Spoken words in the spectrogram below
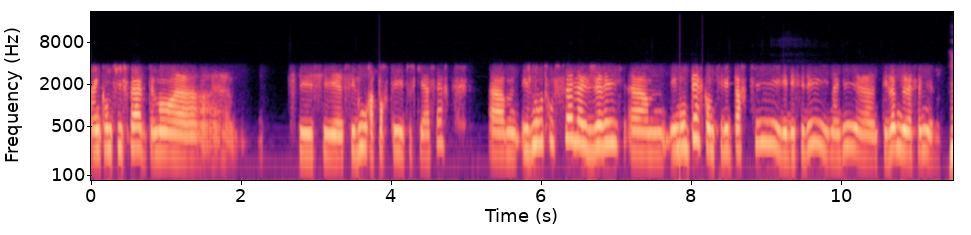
inquantifiables, tellement euh, c'est- c'est c'est lourd à porter et tout ce qu'il y a à faire. Euh, et je me retrouve seule à gérer. Euh, et mon père, quand il est parti, il est décédé, il m'a dit euh, T'es l'homme de la famille. A-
